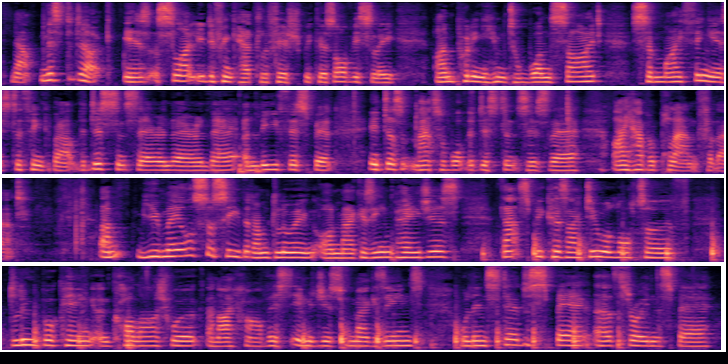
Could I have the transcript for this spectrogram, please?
Now, Mr. Duck is a slightly different kettle of fish because obviously I'm putting him to one side. So my thing is to think about the distance there and there and there and leave this bit. It doesn't matter what the distance is there. I have a plan for that. Um, you may also see that I'm gluing on magazine pages. That's because I do a lot of glue booking and collage work and I harvest images from magazines. Well, instead of spare, uh, throwing the spare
